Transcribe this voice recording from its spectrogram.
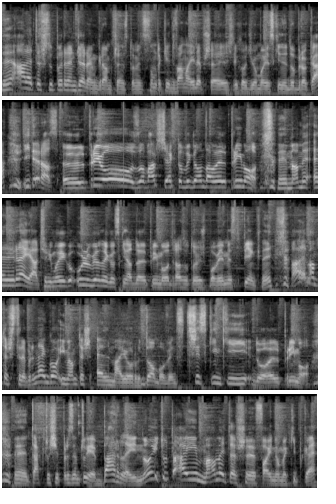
e, ale też Super Rangerem gram często, więc są takie dwa najlepsze, jeśli chodzi o moje skiny do Broka. I teraz El Primo, zobaczcie jak to wyglądał El Primo. E, Mamy El Reya, czyli mojego ulubionego skina do El Primo, od razu to już powiem, jest piękny, ale mam też srebrnego i mam też El Mayordomo, więc trzy skinki do El Primo. E, Tak to się prezentuje. Barley, no i tutaj mamy też e, fajną ekipkę.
